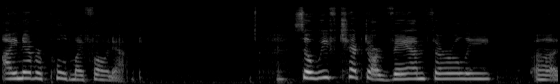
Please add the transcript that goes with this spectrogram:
I never pulled my phone out. So we've checked our van thoroughly uh,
